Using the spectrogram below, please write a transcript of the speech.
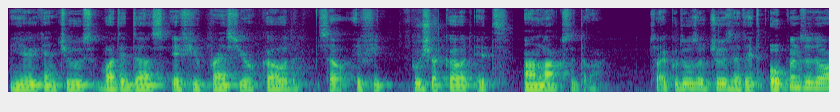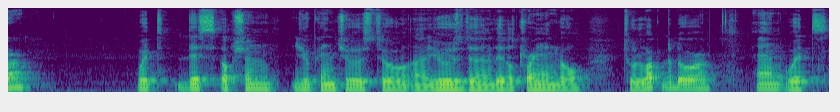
Here you can choose what it does if you press your code. So if you push your code, it unlocks the door. So I could also choose that it opens the door. With this option, you can choose to uh, use the little triangle to lock the door. And with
